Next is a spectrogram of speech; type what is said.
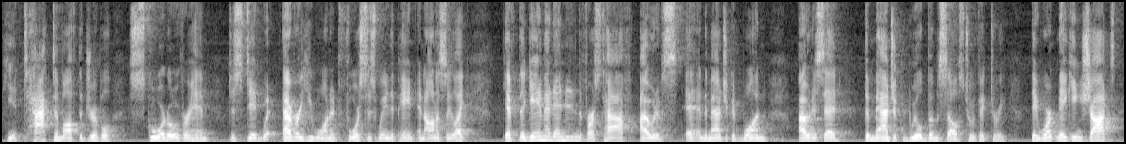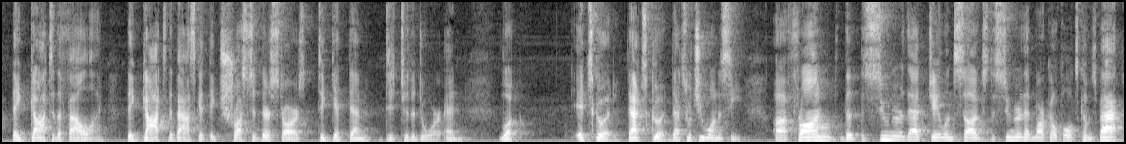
He attacked him off the dribble, scored over him, just did whatever he wanted, forced his way in the paint. And honestly, like if the game had ended in the first half, I would have, and the Magic had won, I would have said the Magic willed themselves to a victory. They weren't making shots. They got to the foul line. They got to the basket. They trusted their stars to get them to, the door. And look, it's good. That's good. That's what you want to see. Uh, Fran, the, the sooner that Jalen Suggs, the sooner that Markelle Fultz comes back,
